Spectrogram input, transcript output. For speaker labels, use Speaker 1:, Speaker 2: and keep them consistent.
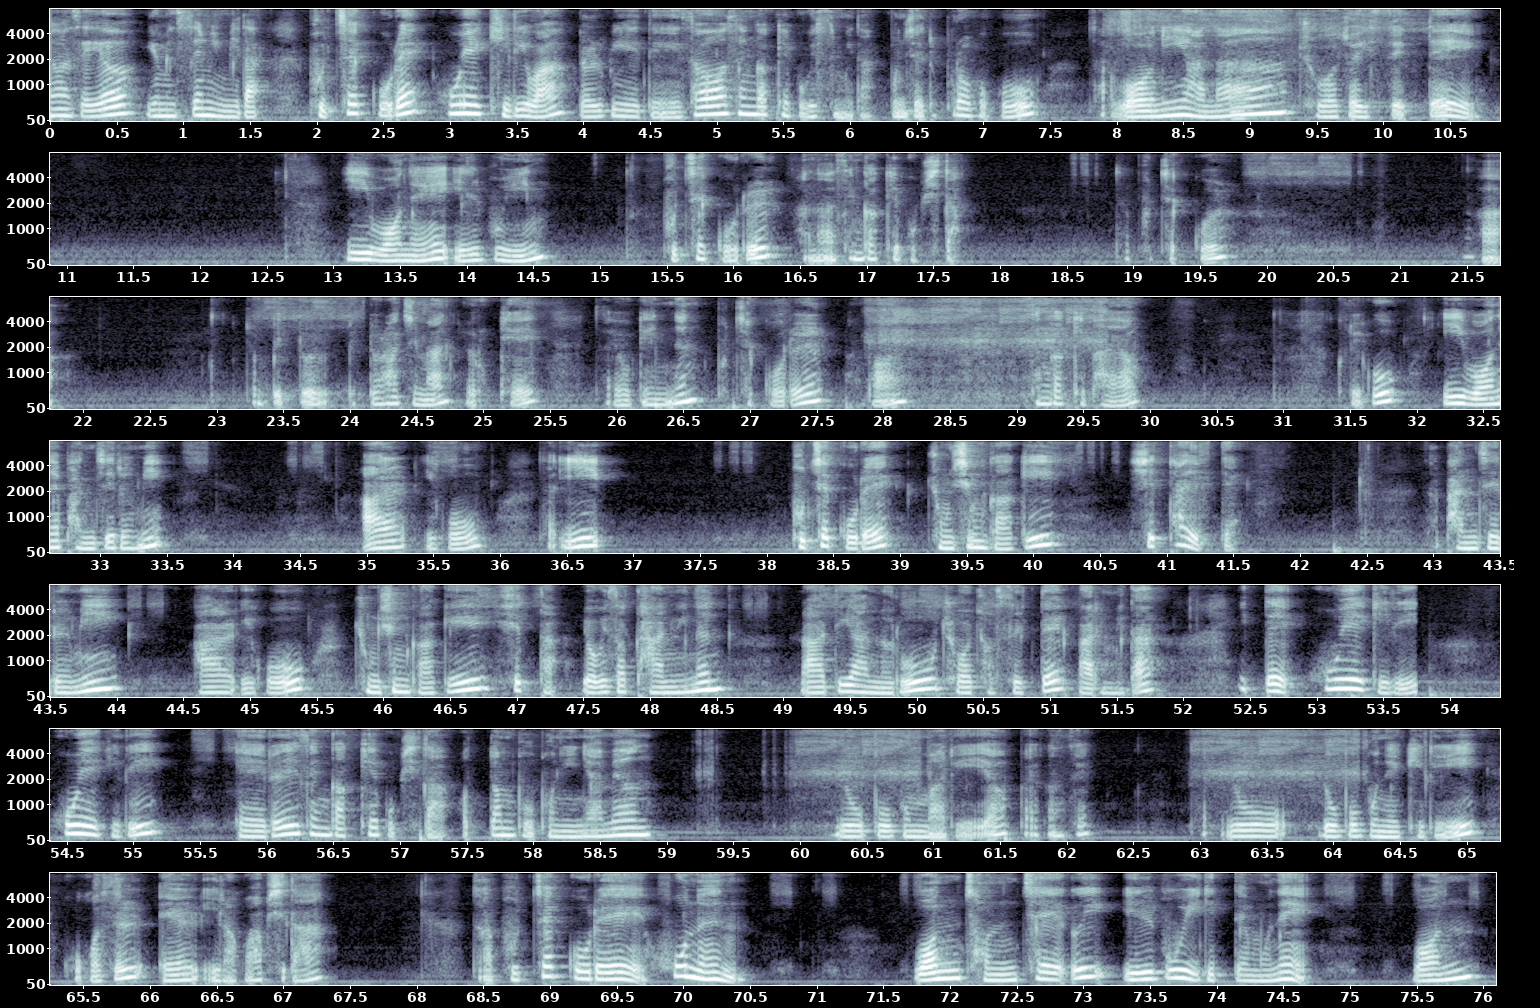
Speaker 1: 안녕하세요. 유미쌤입니다. 부채꼴의 호의 길이와 넓이에 대해서 생각해 보겠습니다. 문제도 풀어보고 자, 원이 하나 주어져 있을 때 이 원의 일부인 부채꼴을 하나 생각해 봅시다. 자, 부채꼴 아, 좀 삐뚤 삐뚤하지만 이렇게 자, 여기 있는 부채꼴을 한번 생각해 봐요. 그리고 이 원의 반지름이 R이고 자, 이 부채꼴의 중심각이 C타일 때 자, 반지름이 R이고 중심각이 C타 여기서 단위는 라디안으로 주어졌을 때 말입니다. 이때 호의 길이 호의 길이 L을 생각해 봅시다. 어떤 부분이냐면 요 부분 말이에요. 빨간색. 요, 요 부분의 길이 그것을 L이라고 합시다. 자, 부채꼴의 호는 원 전체의 일부이기 때문에 원,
